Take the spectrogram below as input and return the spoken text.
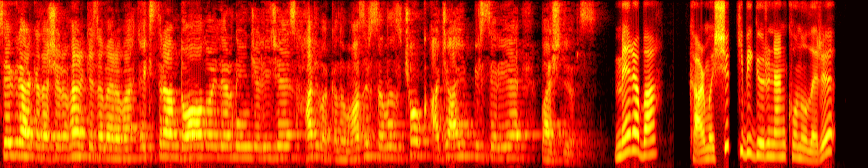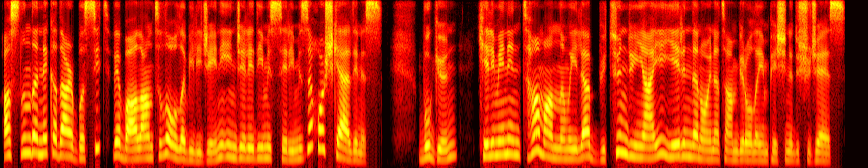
Sevgili arkadaşlarım herkese merhaba. Ekstrem doğa olaylarını inceleyeceğiz. Hadi bakalım hazırsanız çok acayip bir seriye başlıyoruz. Merhaba. Karmaşık gibi görünen konuları aslında ne kadar basit ve bağlantılı olabileceğini incelediğimiz serimize hoş geldiniz. Bugün kelimenin tam anlamıyla bütün dünyayı yerinden oynatan bir olayın peşine düşeceğiz.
